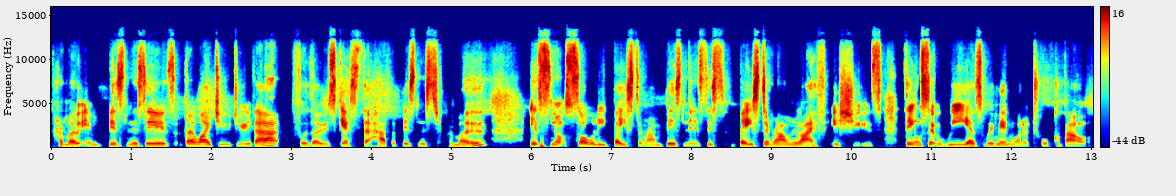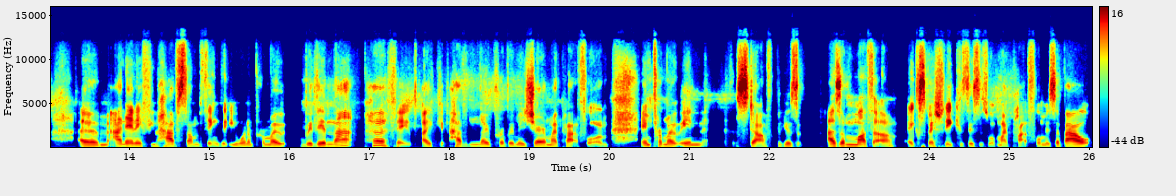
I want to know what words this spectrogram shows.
promoting businesses, though I do do that for those guests that have a business to promote. It's not solely based around business, it's based around life issues, things that we as women want to talk about. Um, and then if you have something that you want to promote within that, perfect. I have no problem in sharing my platform in promoting stuff because as a mother, especially because this is what my platform is about,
